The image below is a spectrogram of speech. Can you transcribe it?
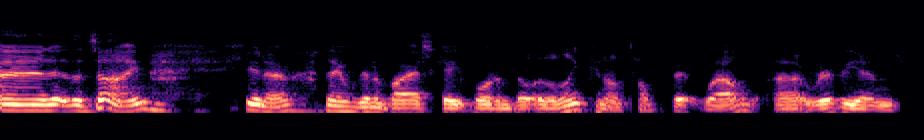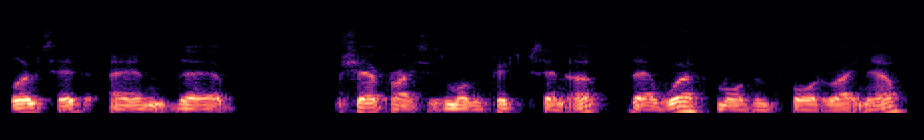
And at the time, you know, they were going to buy a skateboard and build a Lincoln on top of it. Well, uh, Rivian's floated and their share price is more than 50% up. They're worth more than Ford right now.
